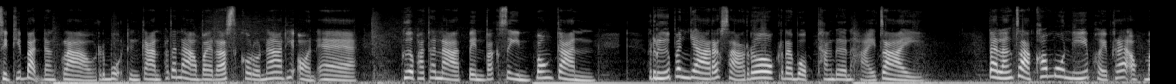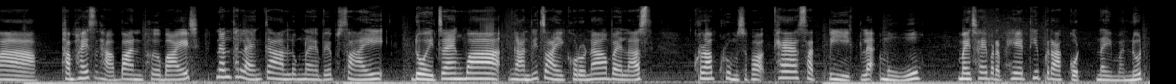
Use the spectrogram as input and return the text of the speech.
สิทธิบัตรดังกล่าว ระบุถึงการพัฒนาไวรัสโคโรนาที่อ่อนแอ เพื่อพัฒนาเป็นวัคซีนป้องกัน หรือปัญญารักษาโรคระบบทางเดินหายใจ แต่หลังจากข้อมูลนี้เผยแพร่ออกมาทำให้สถาบัน p e r b y t e นั้นแถลงการลงในเว็บไซต์ โดยแจ้งว่างานวิจัยโคโรนาไวรัสครอบคลุมเฉพาะแค่สัตว์ปีกและหมู ไม่ใช่ประเภทที่ปรากฏในมนุษย์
